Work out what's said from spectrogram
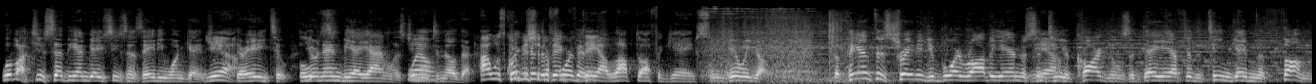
What about you said the NBA season has 81 games? Yeah. They're 82. Oops. You're an NBA analyst. You well, need to know that. I was Quick commissioner for a day. I lopped off a game. Here we go. The Panthers traded your boy Robbie Anderson yeah. to your Cardinals a day after the team gave him the thumb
